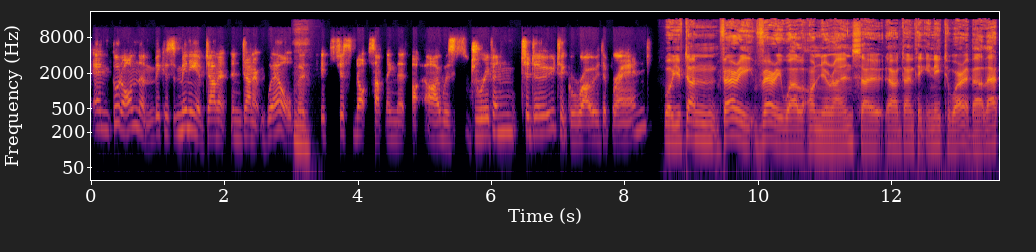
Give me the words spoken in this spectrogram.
And good on them because many have done it and done it well, but mm. it's just not something that I was driven to do to grow the brand. Well, you've done very, very well on your own, so I don't think you need to worry about that.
